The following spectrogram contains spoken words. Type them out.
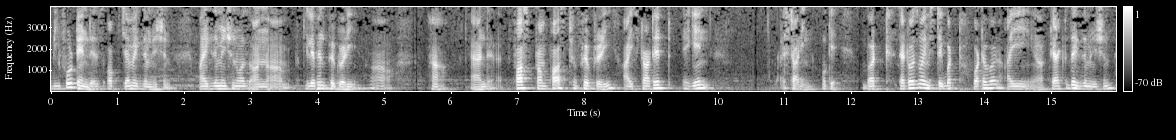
before 10 days of JAM examination my examination was on um, 11th February uh, and first from 1st February I started again studying. Okay. But that was my mistake. But whatever I uh, cracked the examination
